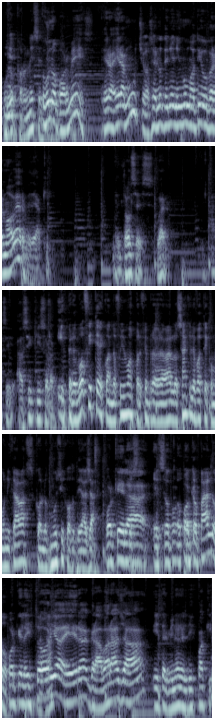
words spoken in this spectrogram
uno Y- por mes. Uno por mes. Era, era mucho, o sea, no tenía ningún motivo para moverme de aquí. Entonces, bueno, así, así quiso la... Y, pero vos fuiste, cuando fuimos, por ejemplo, a grabar Los Ángeles, vos te comunicabas con los músicos de allá. Porque la... ¿Es, es ot- por- porque- otro palo? Porque la historia era grabar allá y terminar el disco aquí.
